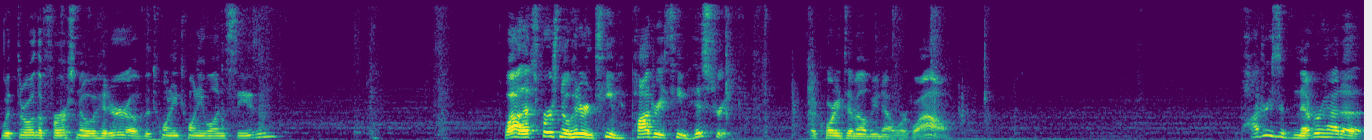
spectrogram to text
would throw the first no hitter of the 2021 season? Wow, that's first no hitter in team Padres team history, according to MLB Network. Wow. Padres have never had a.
